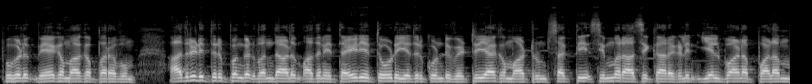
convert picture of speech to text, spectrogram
புகழும் வேகமாக பரவும். அதிரடி திருப்பங்கள் வந்தாலும் அதனை தைரியத்தோடு எதிர்கொண்டு வெற்றியாக மாற்றும் சக்தி சிம்ம ராசிக்காரர்களின் இயல்பான பலம்.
